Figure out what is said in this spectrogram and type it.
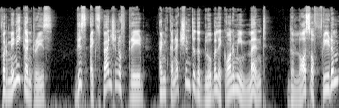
For many countries, this expansion of trade and connection to the global economy meant the loss of freedom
